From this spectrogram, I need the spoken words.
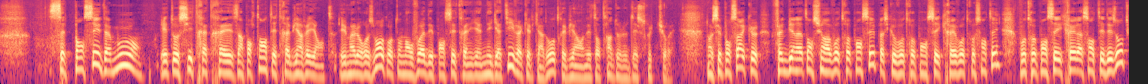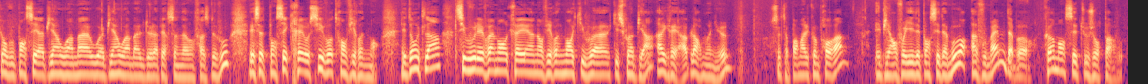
cette pensée d'amour est aussi très très importante et très bienveillante. Et malheureusement, quand on envoie des pensées très négatives à quelqu'un d'autre, eh bien, on est en train de le déstructurer. Donc c'est pour ça que faites bien attention à votre pensée, parce que votre pensée crée votre santé. Votre pensée crée la santé des autres quand vous pensez à bien ou à mal ou à bien ou à mal de la personne en face de vous. Et cette pensée crée aussi votre environnement. Et donc là, si vous voulez vraiment créer un environnement qui, qui soit bien, agréable, harmonieux, c'est pas mal comme programme, eh bien, envoyez des pensées d'amour à vous-même d'abord. Commencez toujours par vous.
